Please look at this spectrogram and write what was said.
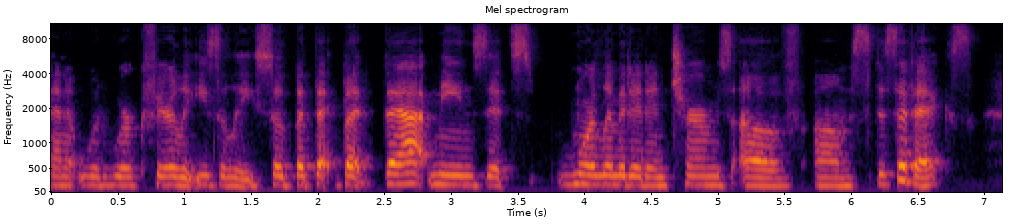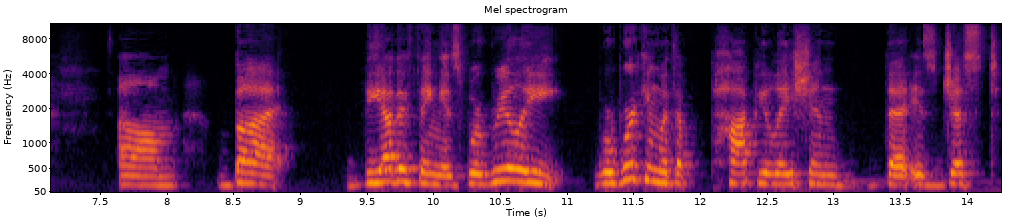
and it would work fairly easily. So, but that, but that means it's more limited in terms of um, specifics. Um, but the other thing is we're really, we're working with a population that is just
